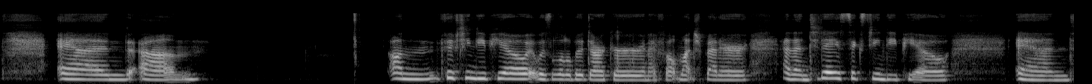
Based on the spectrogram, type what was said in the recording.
and um, on 15 DPO, it was a little bit darker and I felt much better. And then today, 16 DPO and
